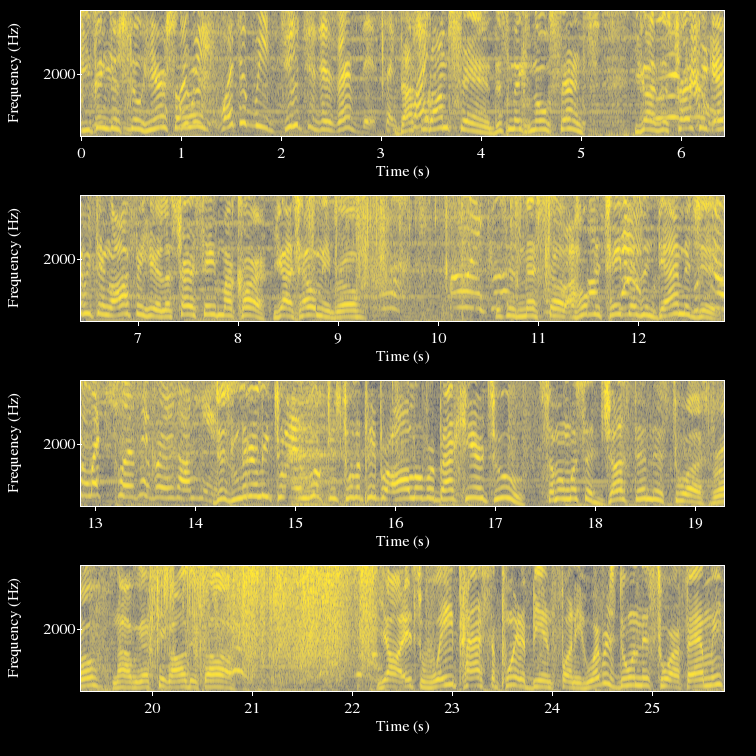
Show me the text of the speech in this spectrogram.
you think they're still here What, somewhere? did we, what did we do to deserve this? Like That's what? I'm saying. This makes no sense. You guys, let's try to take everything off of here. Let's try to save my car. You guys help me, bro. This is messed up. I hope the tape doesn't damage Look it. how much toilet paper is on here. There's literally, to- and look, there's toilet paper all over back here too. Someone must have just done this to us, bro. Nah, we gotta take all this off. Y'all, it's way past the point of being funny. Whoever's doing this to our family,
